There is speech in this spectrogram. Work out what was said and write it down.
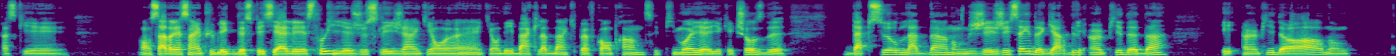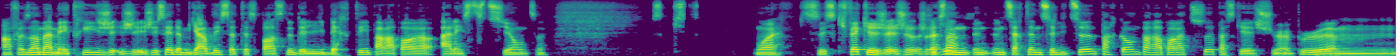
parce que on s'adresse à un public de spécialistes, puis il y a juste les gens qui ont, qui ont des bacs là-dedans qui peuvent comprendre. Puis moi, il y, a, quelque chose de d'absurde là-dedans. Donc, j'essaie de garder un pied dedans et un pied dehors. Donc, en faisant ma maîtrise, j'essaie de me garder cet espace-là de liberté par rapport à, l'institution. Tu sais. Ouais, c'est ce qui fait que je, je, ressens une, certaine solitude, par contre, par rapport à tout ça, parce que je suis un peu euh,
